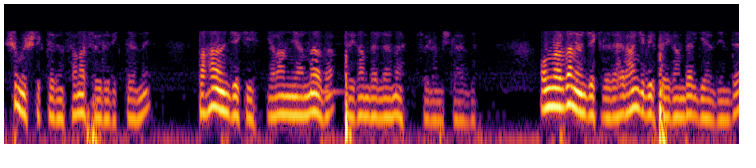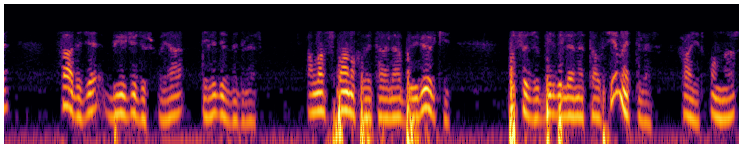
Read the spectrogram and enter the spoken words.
şu müşriklerin sana söylediklerini daha önceki yalanlayanlar da peygamberlerine söylemişlerdi. Onlardan öncekilere herhangi bir peygamber geldiğinde sadece büyücüdür veya delidir dediler. Allah subhanahu ve teala buyuruyor ki bu sözü birbirlerine tavsiye mi ettiler? Hayır onlar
